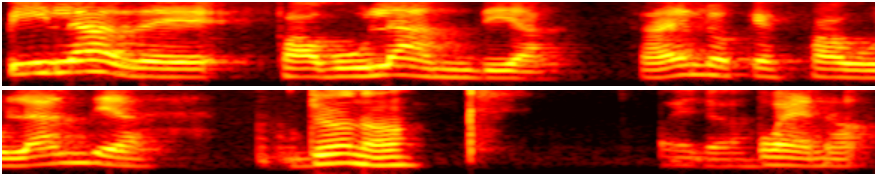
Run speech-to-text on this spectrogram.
pila de Fabulandia. ¿Sabes lo que es Fabulandia? Yo no. Bueno,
